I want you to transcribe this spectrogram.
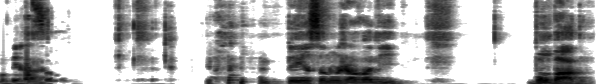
Uma aberração. Pensa num javali bombado.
